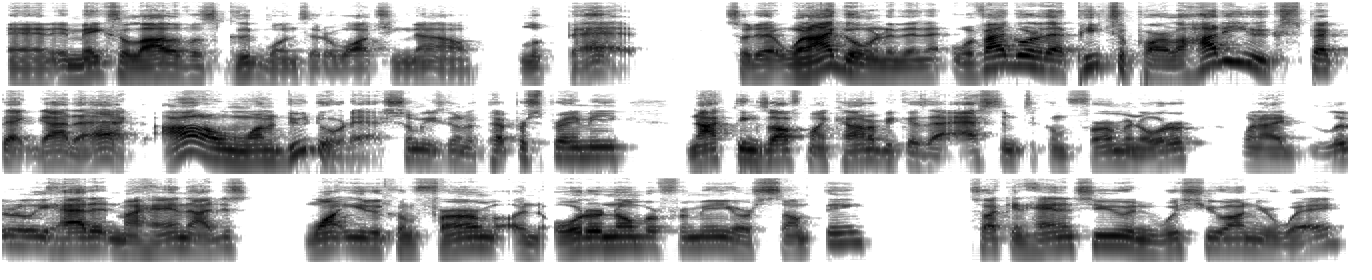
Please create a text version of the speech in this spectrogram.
And it makes a lot of us good ones that are watching now look bad. So that when I go into that, if I go to that pizza parlor, how do you expect that guy to act? I don't want to do DoorDash. Somebody's going to pepper spray me, knock things off my counter because I asked them to confirm an order when I literally had it in my hand. I just want you to confirm an order number for me or something so I can hand it to you and wish you on your way.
